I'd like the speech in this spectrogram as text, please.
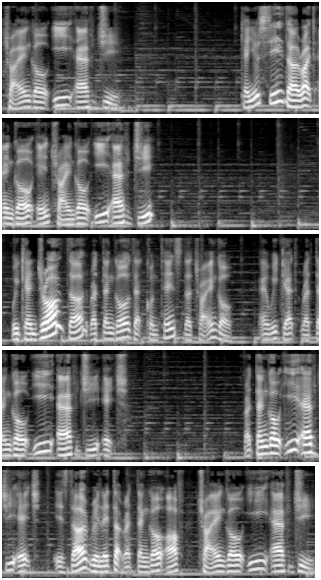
triangle EFG. Can you see the right angle in triangle EFG? We can draw the rectangle that contains the triangle and we get rectangle EFGH. Rectangle EFGH is the related rectangle of triangle EFG.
